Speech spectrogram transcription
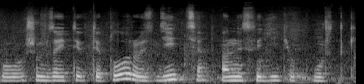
було, щоб зайти в тепло, роздіться, а не сидіти у куртці.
